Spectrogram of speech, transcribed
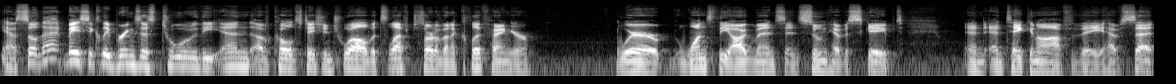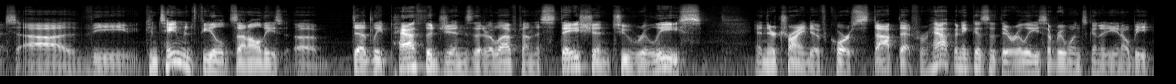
Yeah, so that basically brings us to the end of Cold Station 12. It's left sort of on a cliffhanger where once the augments and Soong have escaped and, and taken off, they have set uh, the containment fields on all these uh, deadly pathogens that are left on the station to release and they're trying to, of course, stop that from happening because if they release, everyone's going to, you know, be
